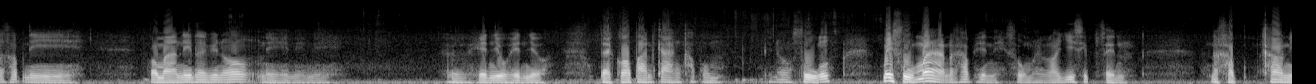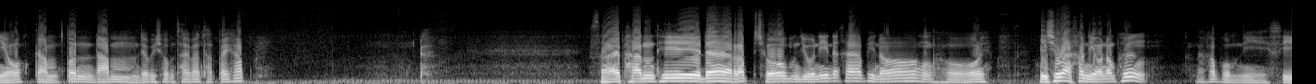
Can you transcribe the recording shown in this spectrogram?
นะครับนี่ประมาณนี้เลยพี่น้องนี่นี่นี่เออเห็นอยู่เห็นอยู่ แต่กอปานกลางครับผมพี่น้องสูงไม่สูงมากนะครับเห็นนี่สูงมาร้อยยี่สิบเซนนะครับ ข้าวเหนียวกำต้นดำเดี๋ยวไปชมสายพันถัดไปครับ สายพันธุ์ที่ได้รับชมอยู่นี้นะครับพี่น้องโหยมีชื่อว่าข้าวเหนียวน้ำผึ้งนะครับผมนี่สี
